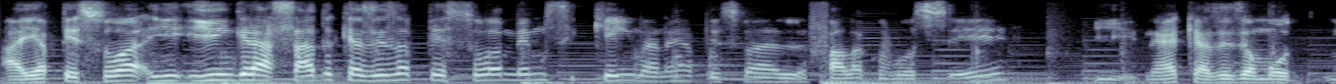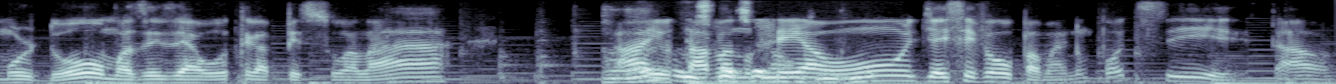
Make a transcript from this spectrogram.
Aí a pessoa. E, e engraçado que às vezes a pessoa mesmo se queima, né? A pessoa fala com você e, né, que às vezes é o mordomo, às vezes é a outra pessoa lá. Ah, eu tava não sei aonde, aí você vê, opa, mas não pode ser tal.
